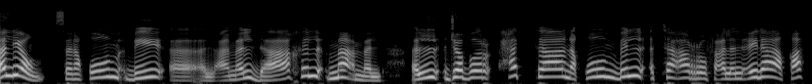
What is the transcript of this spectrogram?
اليوم سنقوم بالعمل داخل معمل الجبر حتى نقوم بالتعرف على العلاقة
